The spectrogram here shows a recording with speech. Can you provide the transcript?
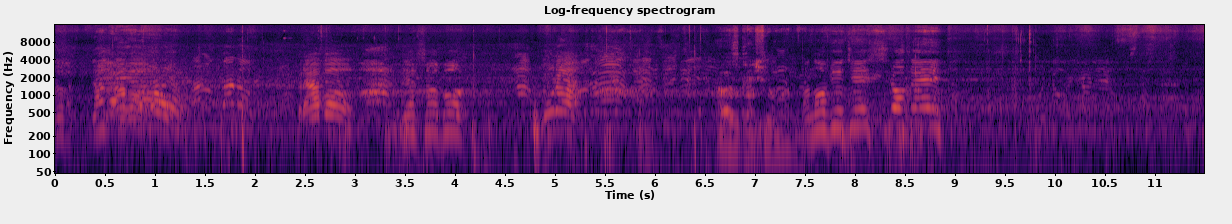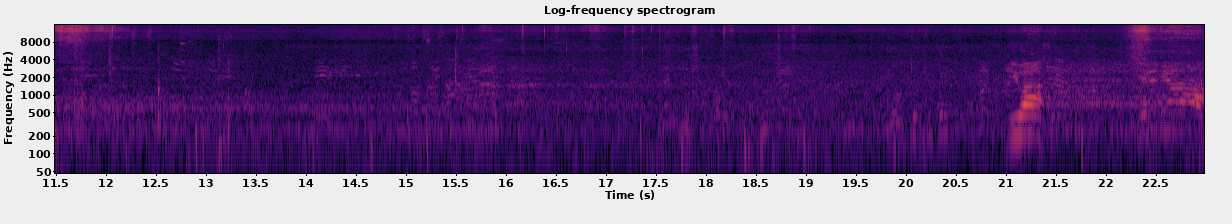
Dobra, dawaj, Brawo! Pierwszy obok. Góra! Ale zgasił. no. Panowie, gdzie jest środek? Piła. Ziemia.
